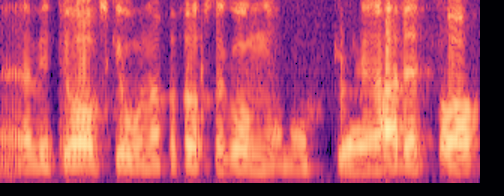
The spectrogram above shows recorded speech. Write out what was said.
Eh, vi tog av skorna för första gången och eh, jag hade ett par,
